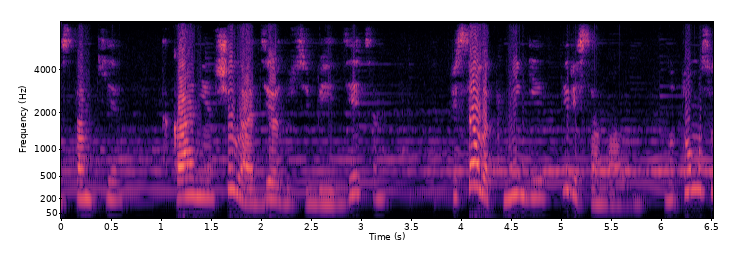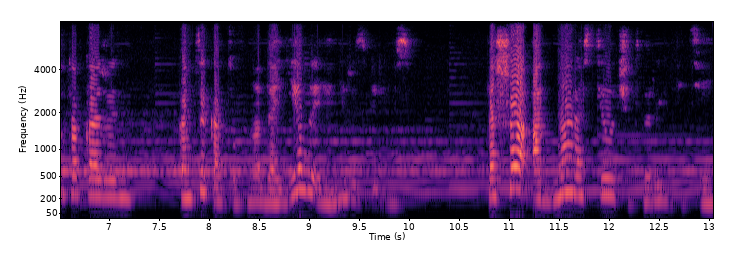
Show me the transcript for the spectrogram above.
станке, ткани, шила одежду себе и детям, писала книги и рисовала. Но Томасу такая жизнь в конце концов надоела, и они развелись. Таша одна растила четверых детей.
